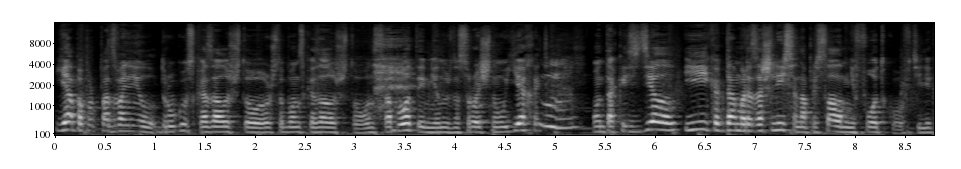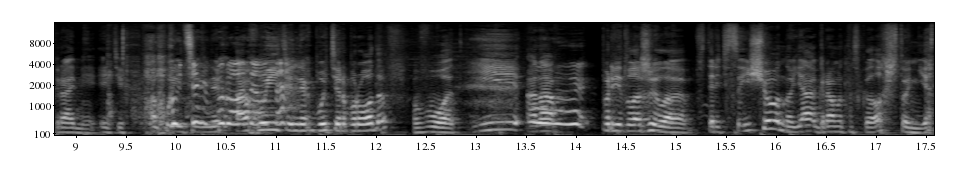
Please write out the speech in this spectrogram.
я позвонил другу, сказал, что, чтобы он сказал, что он с работы, и мне нужно срочно уехать. Он так и сделал. И когда мы разошлись, она прислала мне фотку в Телеграме этих охуительных, охуительных бутербродов. Вот. И она предложила встретиться еще, но я грамотно сказал, что нет.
